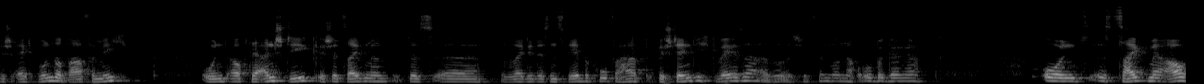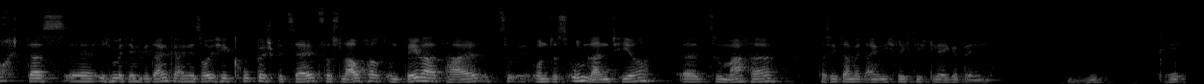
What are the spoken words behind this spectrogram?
ist echt wunderbar für mich. Und auch der Anstieg ist jetzt, seit, mir das, äh, seit ich das ins Leben gerufen habe, beständig gewesen. Also ist jetzt immer nach oben gegangen. Und es zeigt mir auch, dass äh, ich mit dem Gedanke, eine solche Gruppe speziell fürs Lauchert und Fehlertal und das Umland hier äh, zu machen, dass ich damit eigentlich richtig gelegen bin. Mhm. Okay.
